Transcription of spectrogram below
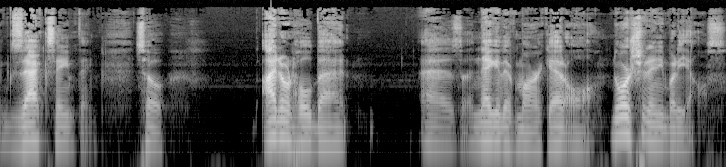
exact same thing. So I don't hold that as a negative mark at all, nor should anybody else.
